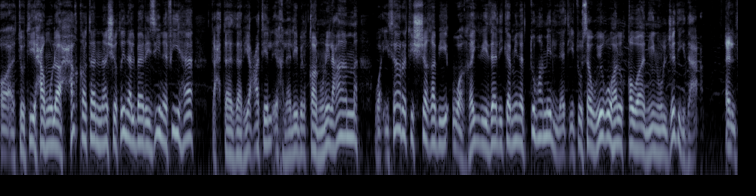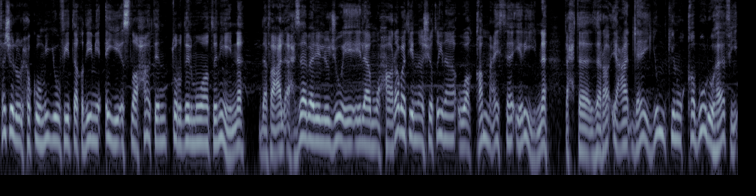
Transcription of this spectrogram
وتتيح ملاحقة الناشطين البارزين فيها تحت ذريعة الإخلال بالقانون العام وإثارة الشغب وغير ذلك من التهم التي تسوغها القوانين الجديدة. الفشل الحكومي في تقديم أي إصلاحات ترضي المواطنين دفع الأحزاب للجوء إلى محاربة الناشطين وقمع الثائرين تحت ذرائع لا يمكن قبولها في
